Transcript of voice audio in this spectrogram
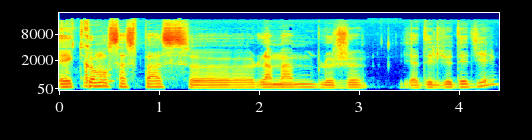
Et comment ça se passe, euh, la MAM, le jeu? Il y a des lieux dédiés?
